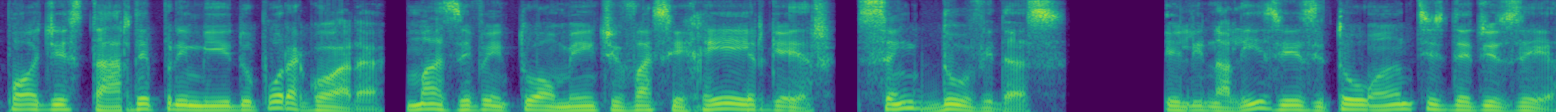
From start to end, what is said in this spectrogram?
Pode estar deprimido por agora, mas eventualmente vai se reerguer, sem dúvidas. Elinalise hesitou antes de dizer.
